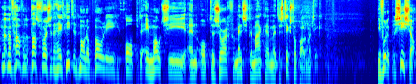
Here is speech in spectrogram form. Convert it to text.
mevrouw van der Plas, voorzitter, heeft niet het monopolie op de emotie en op de zorg voor mensen te maken hebben met de stikstofproblematiek. Die voel ik precies zo.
